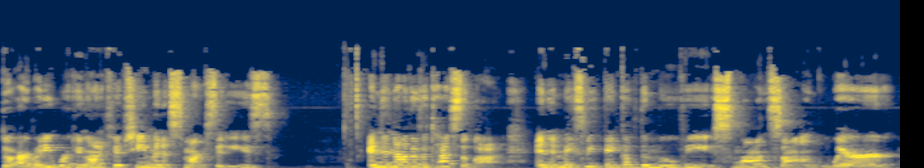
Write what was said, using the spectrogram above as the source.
They're already working on 15 minute smart cities. And then now there's a Tesla bot. And it makes me think of the movie Swan Song, where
